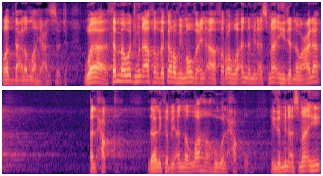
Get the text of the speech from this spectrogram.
رد على الله عز وجل. وثم وجه آخر ذكره في موضع آخر وهو أن من أسمائه جل وعلا الحق. ذلك بأن الله هو الحق. اذا من أسمائه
